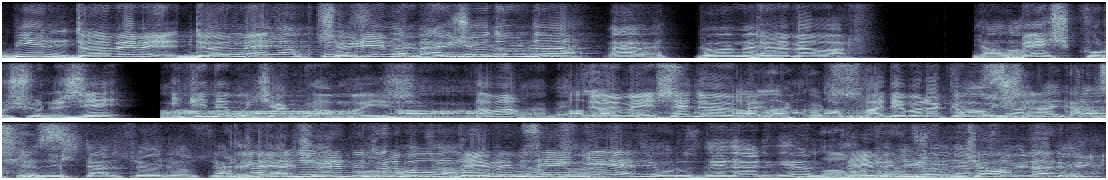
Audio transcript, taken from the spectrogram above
bir Dövme mi? Dövme. Söyleyeyim mi? ben de Vücudumda görürüm. evet dövme. dövme var. Yalan. 5 kurşun izi, 2 de Aa, bıçaklanma izi. aa, tamam. Allah Dövme ise korusun. dövme. Allah korusun. Hadi bırakın bu hocam işi. ne karşıyız. tatsız işler söylüyorsun. Gerçek devrim bir bu. türlü Hocam, bağlanamadı. Devrim biliyor musun? Zengi. Dövme diyoruz ne der diye. Devrim diyorum cevap ver. söyleme.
